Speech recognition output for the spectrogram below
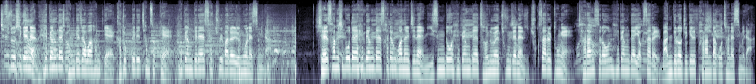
수료식에는 해병대 관계자와 함께 가족들이 참석해 해병들의 새 출발을 응원했습니다. 제35대 해병대 사령관을 지낸 이승도 해병대 전우회 총재는 축사를 통해 자랑스러운 해병대 역사를 만들어주길 바란다고 전했습니다.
